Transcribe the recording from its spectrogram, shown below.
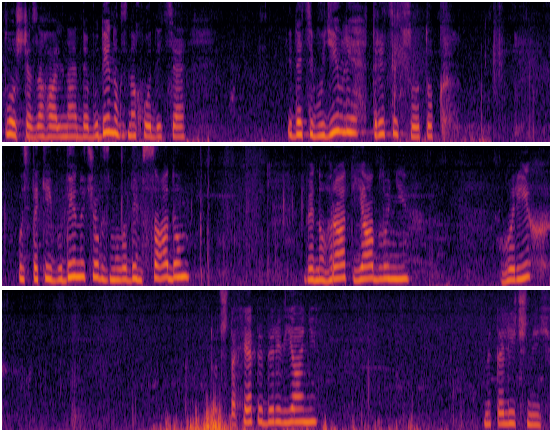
площа загальна, де будинок знаходиться. І де ці будівлі 30 соток. Ось такий будиночок з молодим садом виноград, яблуні, горіх. Тут штахети дерев'яні, металічний,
